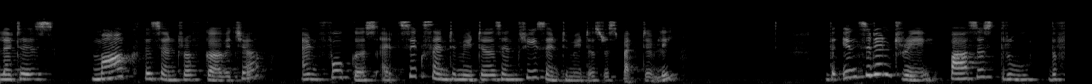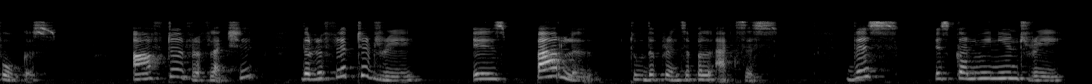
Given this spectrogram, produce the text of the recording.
Let us mark the center of curvature and focus at 6 centimeters and 3 centimeters respectively. The incident ray passes through the focus. After reflection, the reflected ray is parallel to the principal axis. This is convenient ray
